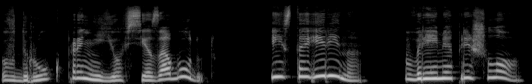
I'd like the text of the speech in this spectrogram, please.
вдруг про нее все забудут. «Иста Ирина, время пришло», —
